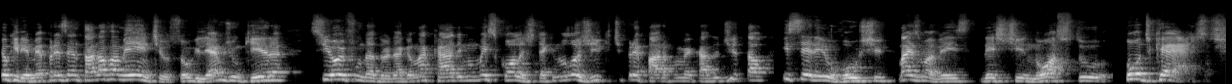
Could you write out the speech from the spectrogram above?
eu queria me apresentar novamente. Eu sou Guilherme Junqueira CEO e fundador da Gama Academy, uma escola de tecnologia que te prepara para o mercado digital e serei o host, mais uma vez, deste nosso podcast.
